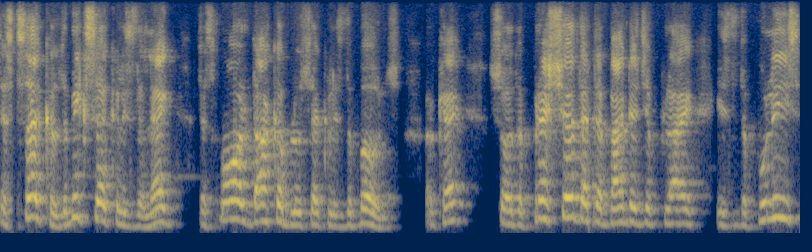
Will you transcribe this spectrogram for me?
The circle, the big circle is the leg. The small darker blue circle is the bones, okay? So the pressure that the bandage apply is the pulleys.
